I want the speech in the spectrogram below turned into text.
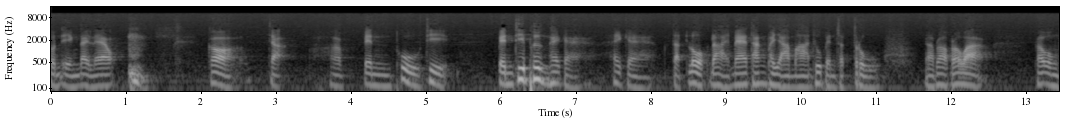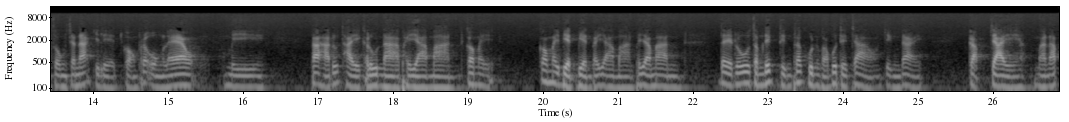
ตนเองได้แล้ว ก็จะเป็นผู้ที่เป็นที่พึ่งให้แก่ให้แก่จัดโลกได้ แม้ทั้งพยามารผู้เป็นศัตรูนะเพราะเพราะว่า ระองค์ทรงชนะกิเลสของพระองค์แล้ว มีพระหฤทัยกรุณาพยามารก็ไม่ก็ไม่เบียดเบียนพยามารพยามารได้รู้สำนึกถึงพระคุณของพระพุทธเจ้าจึงได้กลับใจมานับ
